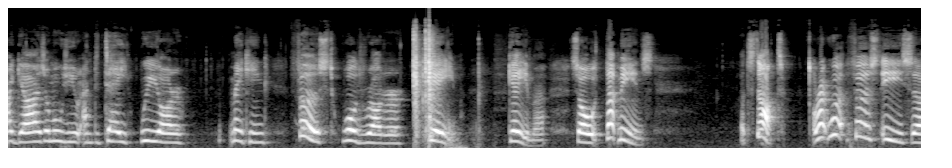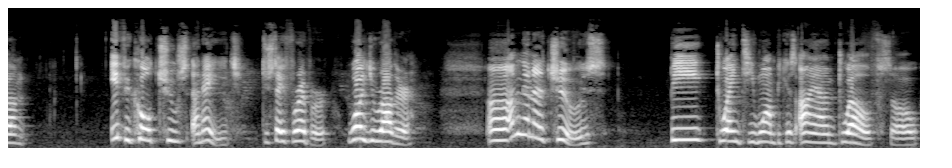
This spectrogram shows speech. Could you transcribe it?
Hi guys, I'm Uzi and today we are making first World Router game. Game. So that means let's start. Alright, what first is um, if you could choose an age to stay forever, would you rather? Uh, I'm gonna choose B21 because I am 12, so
